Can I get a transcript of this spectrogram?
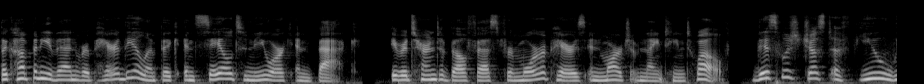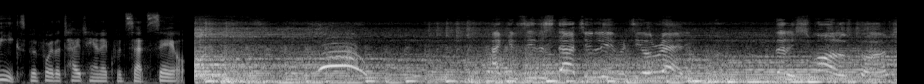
The company then repaired the Olympic and sailed to New York and back. It returned to Belfast for more repairs in March of 1912. This was just a few weeks before the Titanic would set sail. I can see the Statue of Liberty already. Very small, of course.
